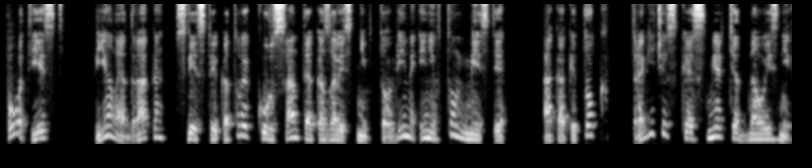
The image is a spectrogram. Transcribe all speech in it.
Повод есть. Пьяная драка, вследствие которой курсанты оказались не в то время и не в том месте, а как итог, трагическая смерть одного из них.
